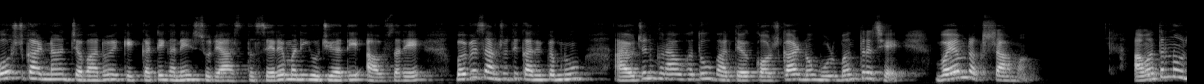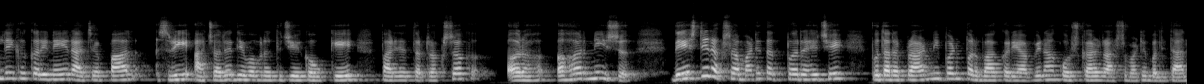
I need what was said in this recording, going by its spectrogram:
કોસ્ટગાર્ડના જવાનોએ કેક કટિંગ અને સૂર્યાસ્ત સેરેમની યોજી હતી. આ અવસરે ભવ્ય સાંસ્કૃતિક કાર્યક્રમનું આયોજન કરાયું હતું. ભારતીય કોસ્ટગાર્ડનો મૂળ મંત્ર છે વયમ રક્ષામાં. આમંત્રણનો ઉલ્લેખ કરીને રાજ્યપાલ શ્રી આચાર્ય દેવવ્રતજીએ કહ્યું કે, ભારતીય તટરક્ષક અહર્નિશ દેશની રક્ષા માટે તત્પર રહે છે. પોતાના પ્રાણની પણ પરવા કર્યા વિના કોષકાર રાષ્ટ્ર માટે બલિદાન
